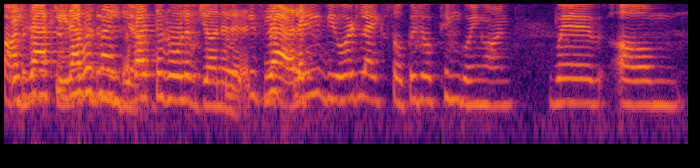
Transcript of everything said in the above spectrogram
Part of it has to exactly that was my media. about the role of So journalists it's yeah like very weird, like circle jerk thing going on, where um,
